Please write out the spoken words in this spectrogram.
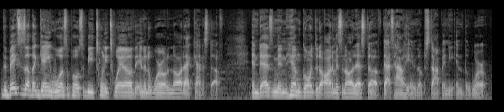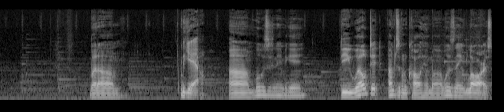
the basis of the game was supposed to be 2012, the end of the world and all that kind of stuff. And Desmond him going through the Artemis and all that stuff, that's how he ended up stopping the end of the world. But um, but yeah, um, what was his name again? De Welted. I'm just gonna call him. Uh, what was his name? Lars.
